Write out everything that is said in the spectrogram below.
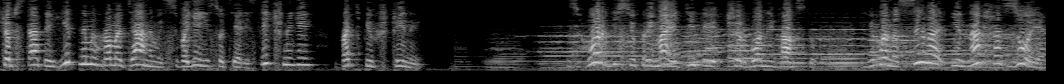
щоб стати гідними громадянами своєї соціалістичної батьківщини. З гордістю приймають діти червоний галстук. Його носила і наша Зоя.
